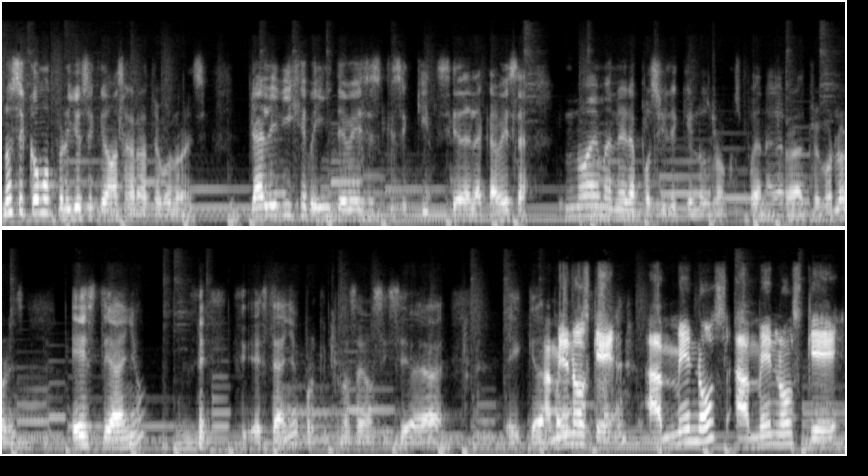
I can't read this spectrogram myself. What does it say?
No sé cómo, pero yo sé que vamos a agarrar a Trevor Lawrence. Ya le dije 20 veces que se quite de la cabeza. No hay manera posible que los Broncos puedan agarrar a Trevor Lawrence. Este año, este año, porque no sabemos si se va a eh, quedar. A menos que, a menos, a menos que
